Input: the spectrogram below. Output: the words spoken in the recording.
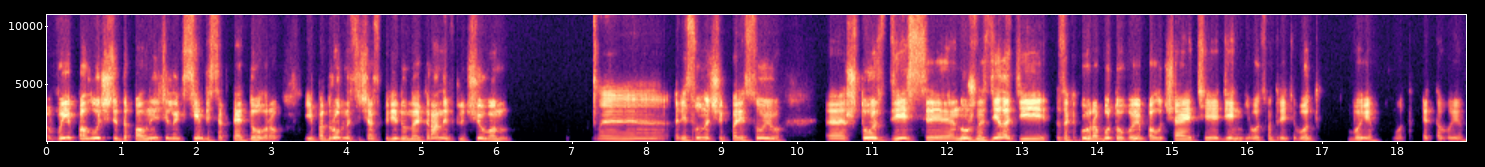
вы получите дополнительных 75 долларов. И подробно сейчас перейду на экран и включу вам э, рисуночек, порисую, что здесь э, нужно сделать и за какую работу вы получаете деньги. Вот смотрите, вот вы, вот это вы.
